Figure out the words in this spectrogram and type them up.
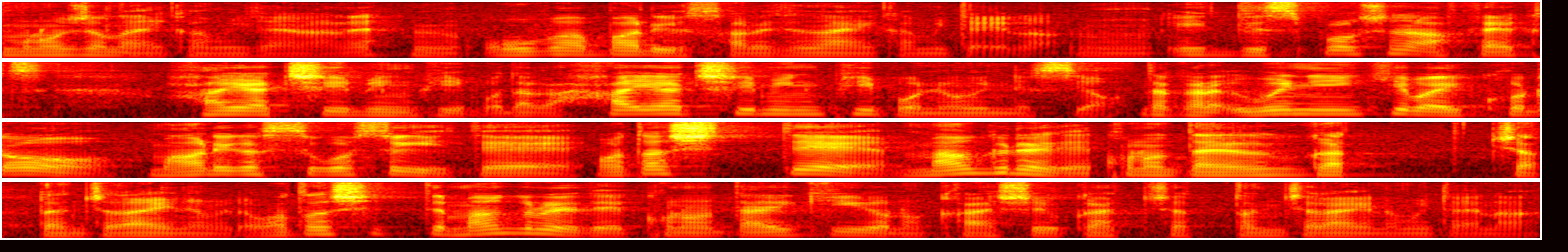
物じゃないかみたいなね。うん、オーバーバリューされてないかみたいな。うん、it disproportionately affects high achieving people. だから high achieving people に多いんですよ。だから上に行けば行くほど周りがすごすぎて、私ってまぐれでこの大学受かっちゃったんじゃないのみたいな。私ってまぐれでこの大企業の会社受かっちゃったんじゃないのみたいな。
